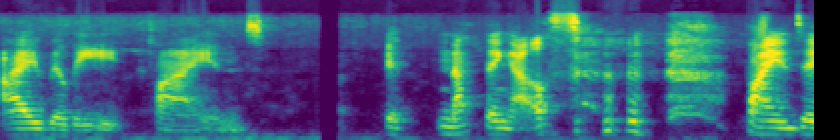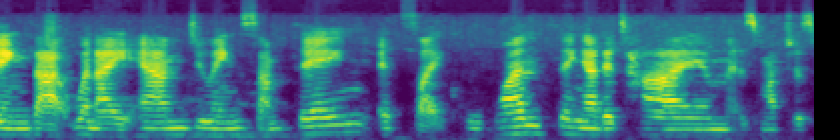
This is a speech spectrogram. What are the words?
I really find, if nothing else, finding that when I am doing something, it's like one thing at a time as much as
